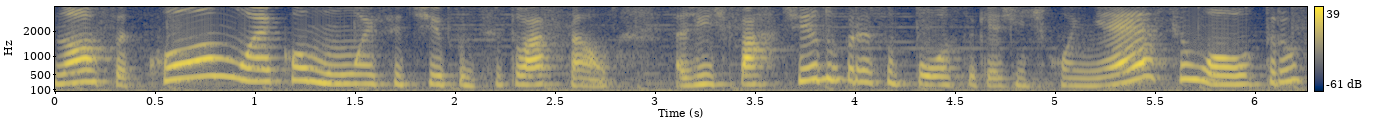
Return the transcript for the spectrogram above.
Nossa, como é comum esse tipo de situação. A gente partir do pressuposto que a gente conhece o outro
